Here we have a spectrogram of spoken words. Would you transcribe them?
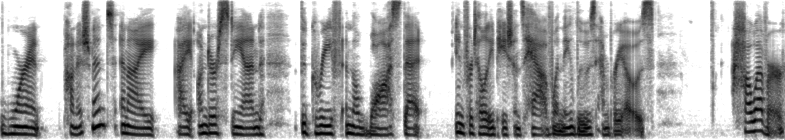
warrant punishment and I I understand the grief and the loss that infertility patients have when they lose embryos. However,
